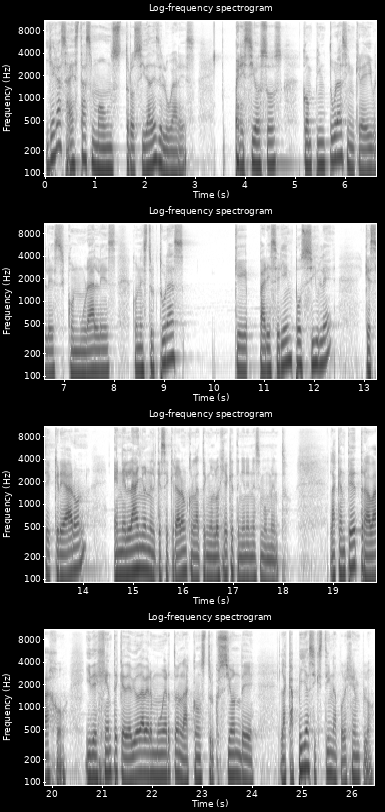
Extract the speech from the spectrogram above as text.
Y llegas a estas monstruosidades de lugares preciosos, con pinturas increíbles, con murales, con estructuras que parecería imposible que se crearon en el año en el que se crearon con la tecnología que tenían en ese momento. La cantidad de trabajo y de gente que debió de haber muerto en la construcción de la capilla Sixtina, por ejemplo,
